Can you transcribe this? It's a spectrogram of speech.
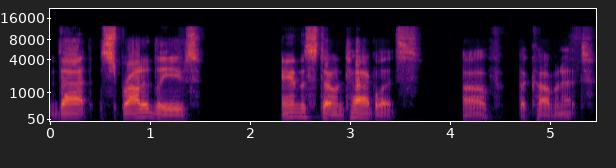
that sprouted leaves, and the stone tablets of the covenant.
